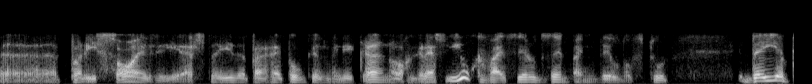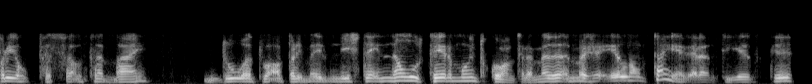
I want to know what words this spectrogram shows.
uh, aparições e esta ida para a República Dominicana, o regresso, e o que vai ser o desempenho dele no futuro. Daí a preocupação também do atual Primeiro-Ministro em não o ter muito contra, mas, mas ele não tem a garantia de que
